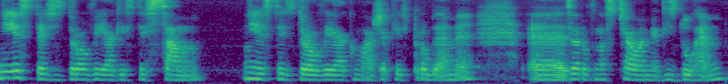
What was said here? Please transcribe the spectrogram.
Nie jesteś zdrowy, jak jesteś sam nie jesteś zdrowy, jak masz jakieś problemy, e, zarówno z ciałem, jak i z duchem.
